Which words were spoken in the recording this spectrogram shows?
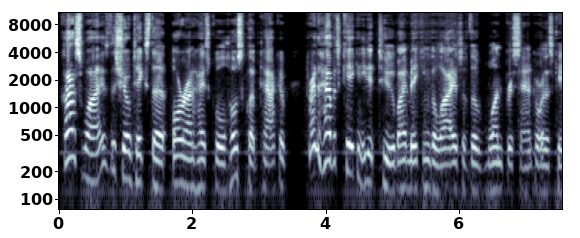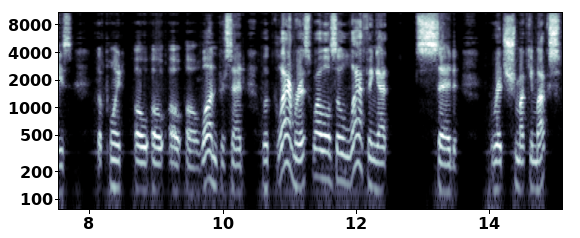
Class-wise, the show takes the Ouran High School host club tack of trying to have its cake and eat it too by making the lives of the 1%, or in this case, the 0.00001%, look glamorous while also laughing at said rich schmucky mucks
